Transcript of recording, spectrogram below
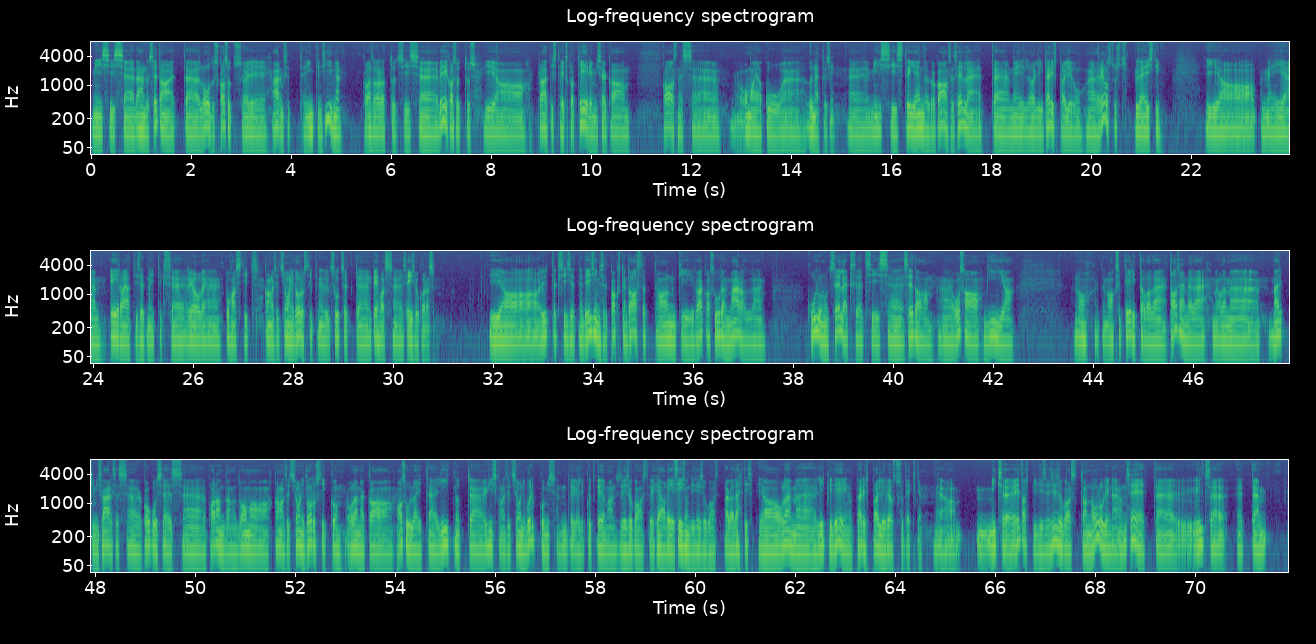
mis siis äh, tähendab seda, et äh, looduskasutus oli äärmiselt intensiivne, kaasa arvatud siis äh, veekasutus ja rajatiste ekspluateerimisega kaasnes omajagu õnnetusi, mis siis tõi endaga kaasa selle, et meil oli päris palju reostust üle Eesti ja meie veerajatised, näiteks reoveepuhastid, kanalisatsioonitorustik, need olid suhteliselt eh, kehvas eh, seisukorras. ja ütleks siis, et need esimesed kakskümmend aastat ongi väga suurel määral kulunud selleks, et siis seda osa viia noh, ütleme aktsepteeritavale tasemele, me oleme märkimisväärses koguses äh, parandanud oma kanalisatsioonitorustikku, oleme ka asulaid liitnud äh, ühiskanalisatsiooni võrku, mis on tegelikult veemajanduse seisukohast või hea veeseisundi seisukohast väga tähtis, ja oleme likvideerinud päris palju reostusobjekte. Ja miks see edaspidise seisukohast on oluline, on see, et äh, üldse, et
